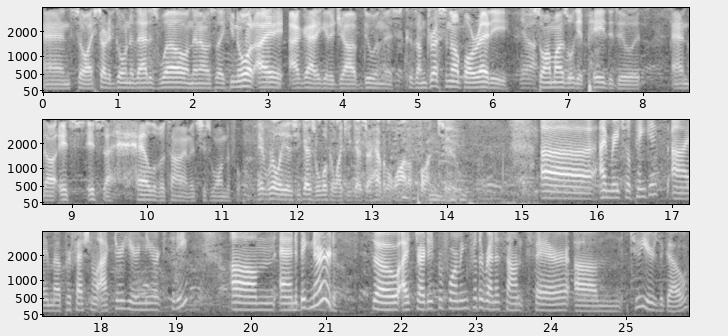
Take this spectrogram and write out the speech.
and so I started going to that as well. And then I was like, you know what, I I got to get a job doing this because I'm dressing up already, Yeah. so I might as well get paid to do it. And uh, it's it's a hell of a time. It's just wonderful. It really is. You guys are looking like you guys are having a lot of fun too. Uh, I'm Rachel Pincus. I'm a professional actor here in New York City um, and a big nerd. So I started performing for the Renaissance Fair um, two years ago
